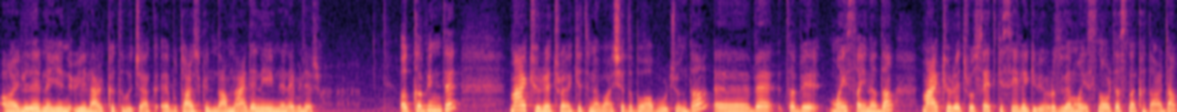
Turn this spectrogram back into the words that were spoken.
ailelerine yeni üyeler katılacak. E, bu tarz gündemler deneyimlenebilir. Akabinde Merkür retro hareketine başladı Boğa burcunda ee, ve tabi Mayıs ayına da Merkür retrosu etkisiyle giriyoruz ve Mayıs'ın ortasına kadar da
